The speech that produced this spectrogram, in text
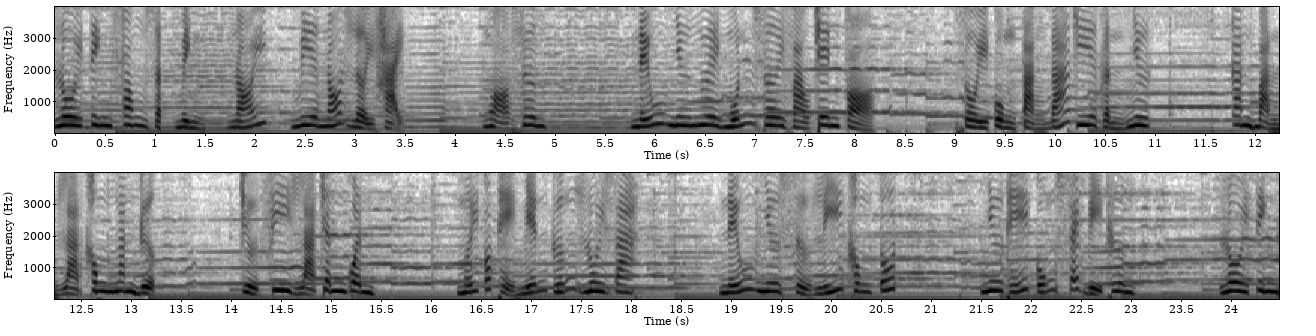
Lôi tinh phong giật mình, Nói, mia nó lời hại. Ngọ dương, Nếu như ngươi muốn rơi vào trên cỏ, Rồi cùng tảng đá kia gần như, Căn bản là không ngăn được, Trừ phi là chân quân, Mới có thể miễn cưỡng lui ra. Nếu như xử lý không tốt, Như thế cũng sẽ bị thương. Lôi tinh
